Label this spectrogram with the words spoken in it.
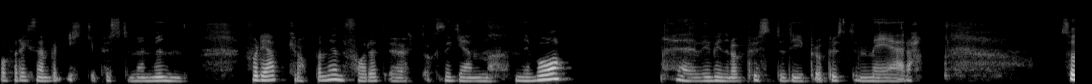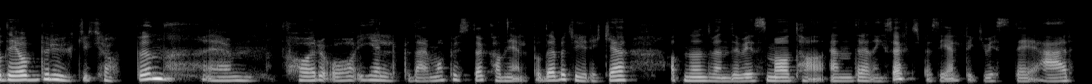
å f.eks. ikke puste med munn. Fordi at kroppen din får et økt oksygennivå. Eh, vi begynner å puste dypere og puste mer. Så det å bruke kroppen eh, for å hjelpe deg med å puste, kan hjelpe. Og det betyr ikke at du nødvendigvis må ta en treningsøkt, spesielt ikke hvis det er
